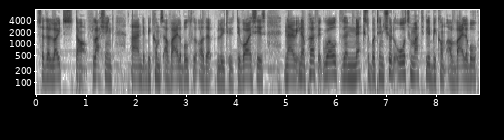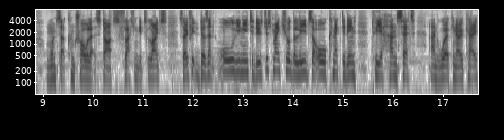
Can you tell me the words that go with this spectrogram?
so the lights start flashing and it becomes available to other Bluetooth devices. Now in a perfect world, the next button should automatically become available once that controller starts flashing its lights. So if it doesn't, all you need to do is just make sure the leads are all connected in to your handset and working okay.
